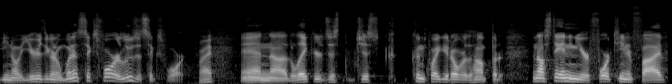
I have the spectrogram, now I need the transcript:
you know, you're either going to win a six four or lose a six four. Right. And uh, the Lakers just just c- couldn't quite get over the hump. But an outstanding year, 14 and five,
